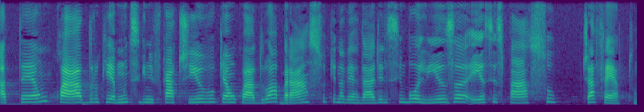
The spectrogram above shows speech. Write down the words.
até um quadro que é muito significativo, que é um quadro Abraço, que na verdade ele simboliza esse espaço de afeto.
